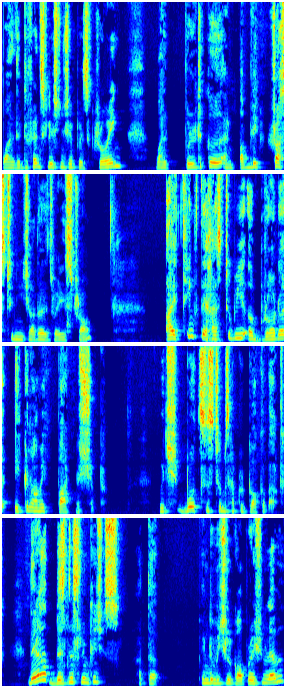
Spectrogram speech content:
while the defense relationship is growing, while political and public trust in each other is very strong, I think there has to be a broader economic partnership, which both systems have to talk about. There are business linkages at the individual corporation level,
